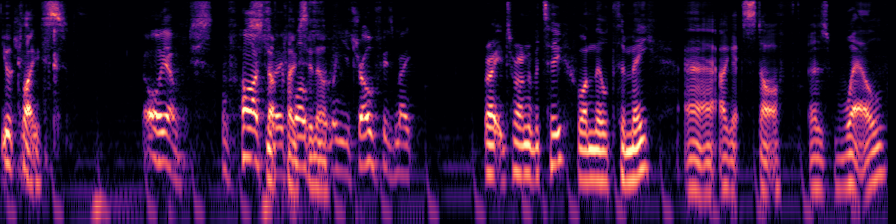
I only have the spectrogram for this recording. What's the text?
You were close. Oh, yeah. Unfortunately, close close enough. to win your trophies, mate. Right, it's round number two. 1 0 to me. Uh, I get to start off as well.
